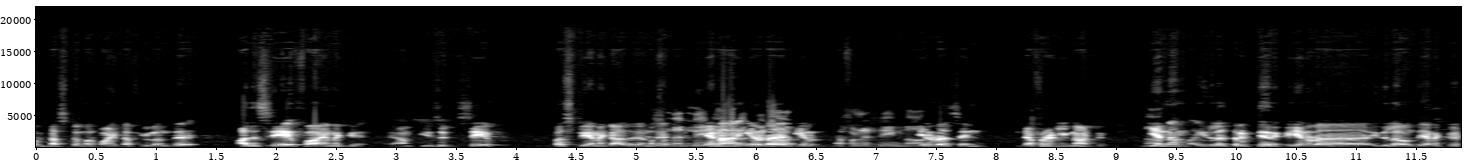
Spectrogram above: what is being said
ஒரு கஸ்டமர் பாயிண்ட் ஆஃப் வியூல வந்து அது சேஃபா எனக்கு? இஸ் இட் சேஃப் ஃபர்ஸ்ட் எனக்கு அது வந்து ஏன்னா என்னோட என்னோட சென் டெஃபினெட்லி நாட் என்ன இதுல த்ரெட் இருக்கு என்னோட இதுல வந்து எனக்கு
